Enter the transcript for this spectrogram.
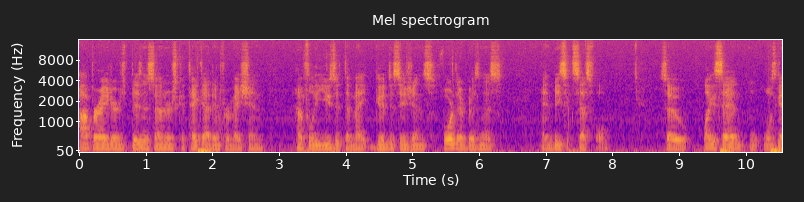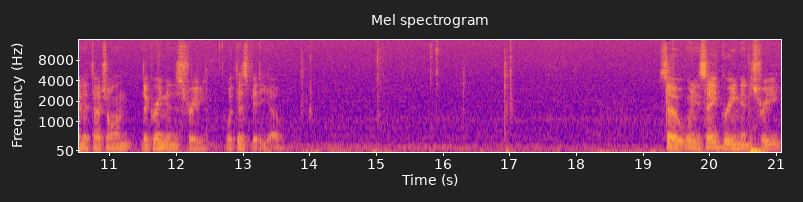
operators, business owners could take that information, hopefully use it to make good decisions for their business and be successful. So, like I said, was going to touch on the green industry with this video. So when you say green industry,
